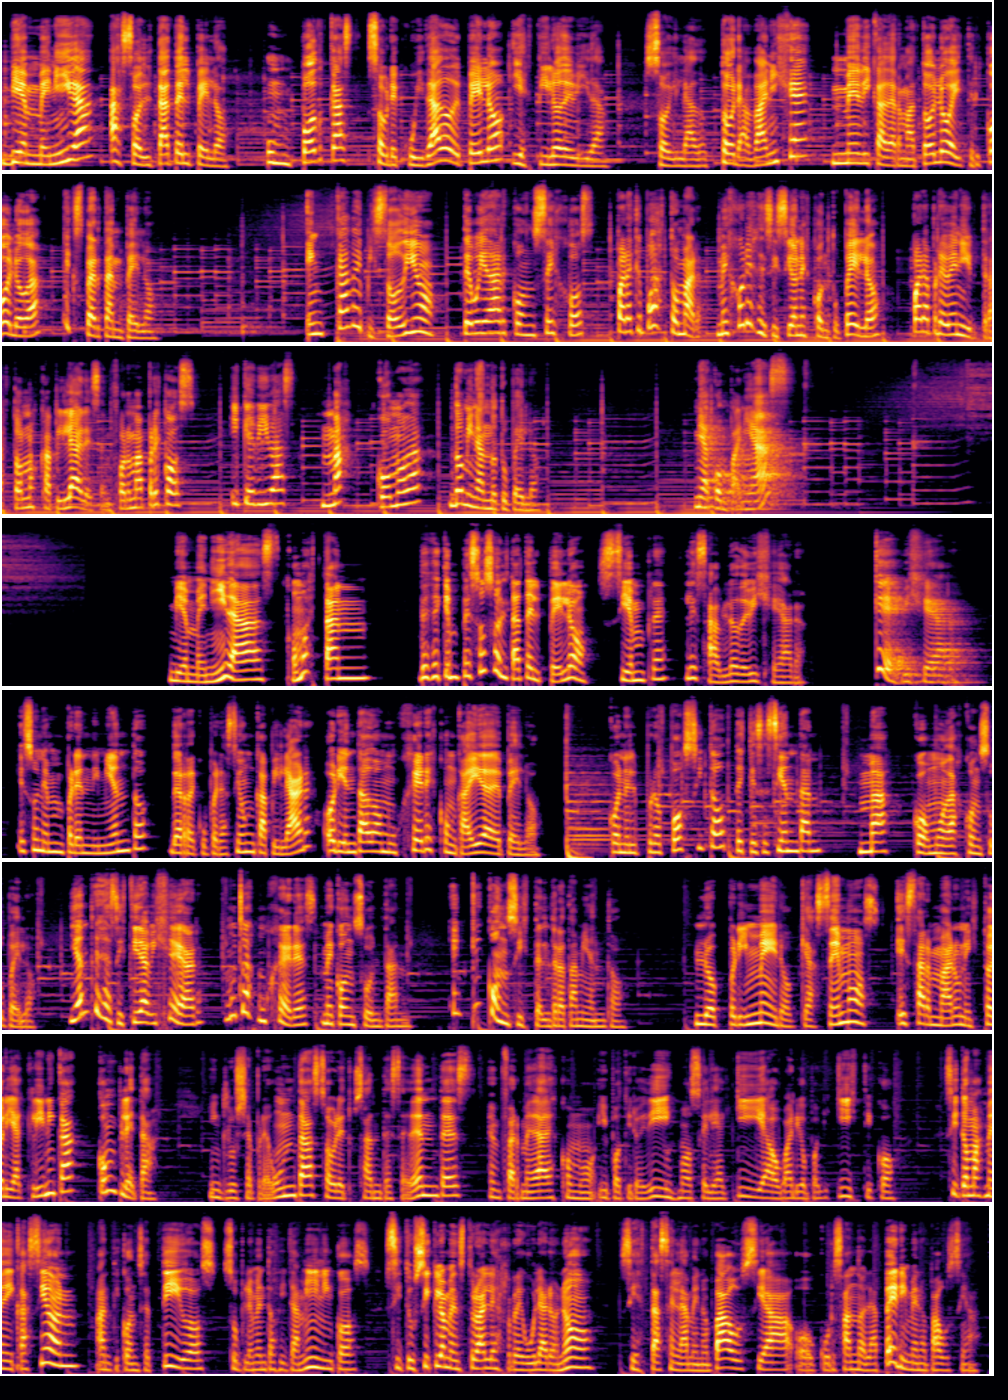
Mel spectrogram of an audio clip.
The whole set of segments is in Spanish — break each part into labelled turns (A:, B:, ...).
A: Bienvenida a Soltate el pelo, un podcast sobre cuidado de pelo y estilo de vida. Soy la doctora Vani G, médica dermatóloga y tricóloga, experta en pelo. En cada episodio te voy a dar consejos para que puedas tomar mejores decisiones con tu pelo, para prevenir trastornos capilares en forma precoz y que vivas más cómoda dominando tu pelo. ¿Me acompañás? Bienvenidas, ¿cómo están? Desde que empezó Soltate el pelo, siempre les hablo de Vigear. ¿Qué es Vigear? Es un emprendimiento de recuperación capilar orientado a mujeres con caída de pelo, con el propósito de que se sientan más cómodas con su pelo. Y antes de asistir a Vigear, muchas mujeres me consultan, ¿en qué consiste el tratamiento? Lo primero que hacemos es armar una historia clínica completa. Incluye preguntas sobre tus antecedentes, enfermedades como hipotiroidismo, celiaquía, ovario poliquístico, si tomas medicación, anticonceptivos, suplementos vitamínicos, si tu ciclo menstrual es regular o no, si estás en la menopausia o cursando la perimenopausia,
